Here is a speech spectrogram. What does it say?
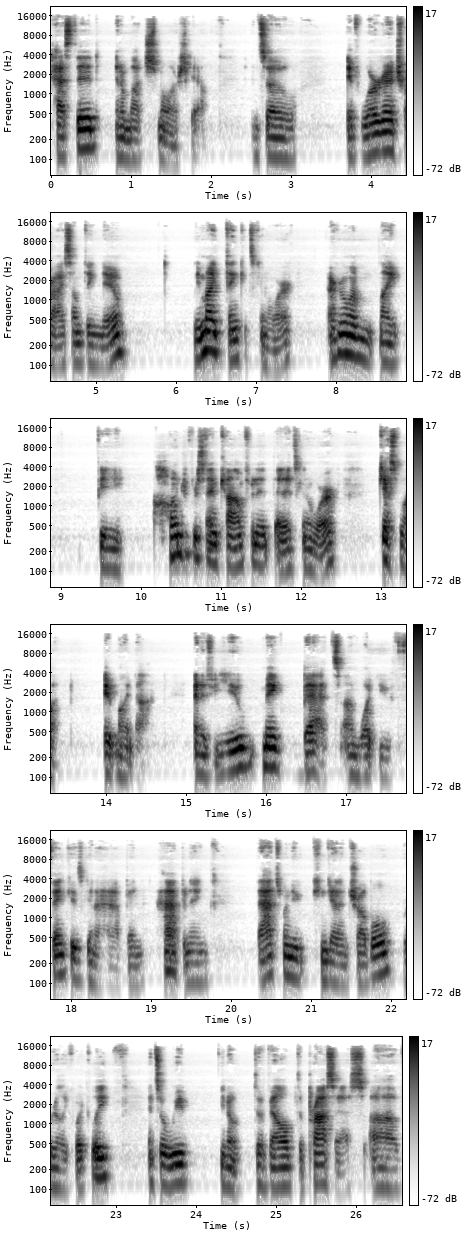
tested in a much smaller scale. And so if we're going to try something new, we might think it's going to work. Everyone might be 100% confident that it's going to work, guess what? It might not. And if you make bets on what you think is going to happen happening, that's when you can get in trouble really quickly. And so we've, you know, developed a process of,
